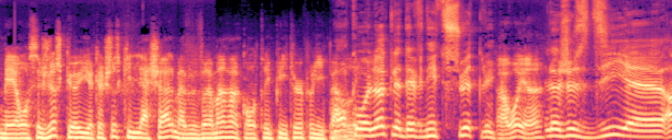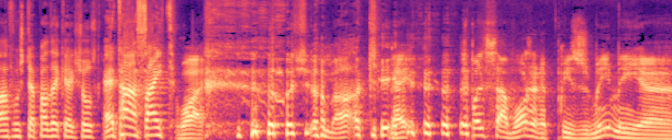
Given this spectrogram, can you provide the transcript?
Mais on sait juste qu'il y a quelque chose qui l'achale, mais elle veut vraiment rencontrer Peter pour y Mon parler. coloc l'a deviné tout de suite, lui. Ah oui, hein? Il a juste dit, euh, ah, faut que je te parle de quelque chose. Elle est enceinte. Ouais. je suis ah, ok. Ben, je peux pas le savoir, j'aurais présumé, mais, euh,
